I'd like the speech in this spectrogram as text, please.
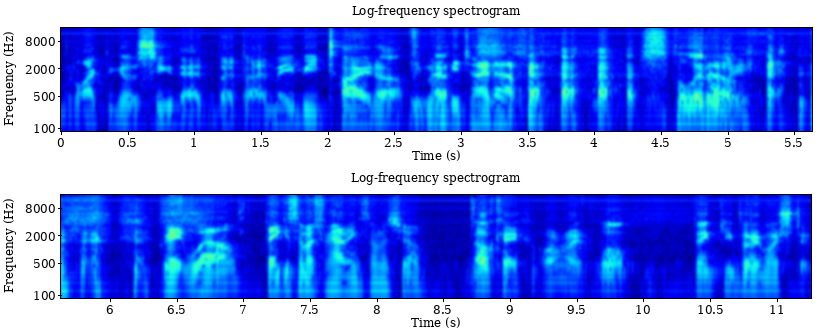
would like to go see that, but I may be tied up. You might be tied up. Literally. Great. Well, thank you so much for having us on the show. Okay. All right. Well, thank you very much too.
